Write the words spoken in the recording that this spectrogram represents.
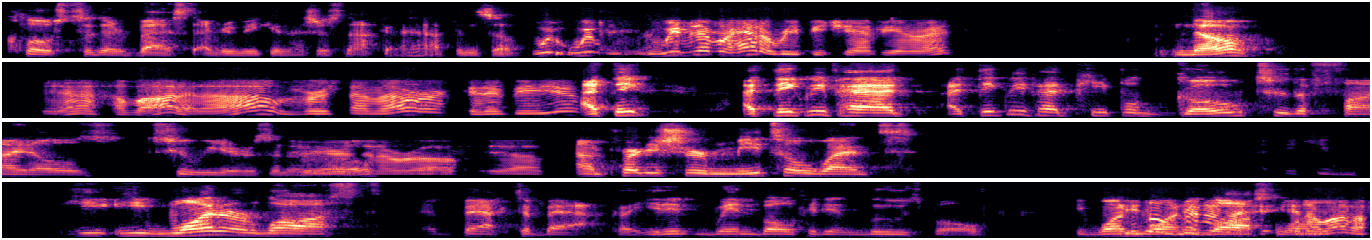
close to their best every week, and that's just not going to happen. So we, we we've never had a repeat champion, right? No. Yeah, how about it? Huh? First time ever. Could it be you? I think I think we've had I think we've had people go to the finals two years in a two row. Years in a row. Yeah. I'm pretty sure Mito went. I think he he he won or lost back to back. Like he didn't win both, he didn't lose both. He won he's one and lost in one. A lot of,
